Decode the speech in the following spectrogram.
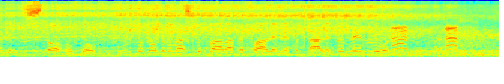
Мали з того боку. То завтра нас футбол, аби пали не питали. То не ну.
